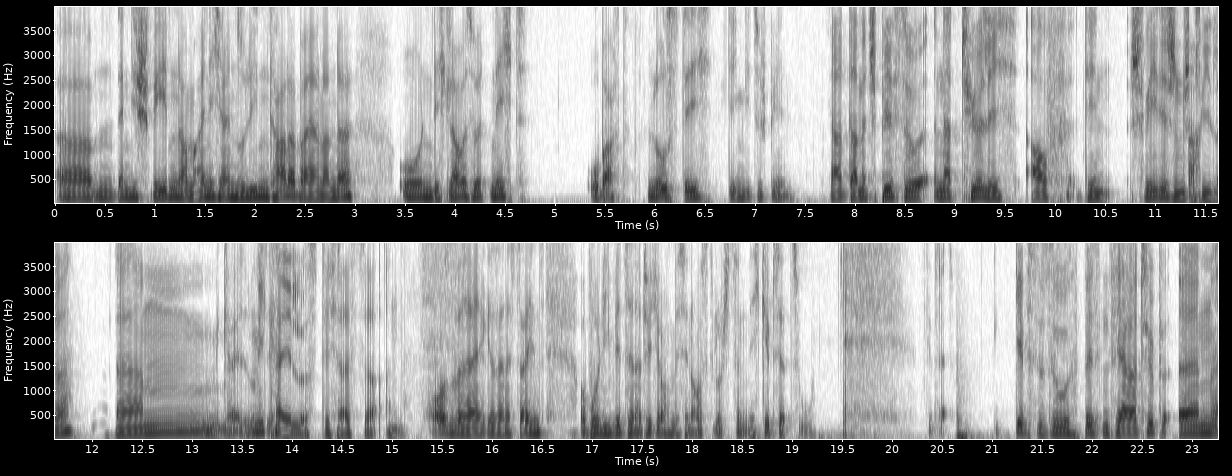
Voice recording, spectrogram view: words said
Ähm, denn die Schweden haben eigentlich einen soliden Kader beieinander und ich glaube, es wird nicht, Obacht, lustig, gegen die zu spielen. Ja, damit spielst du natürlich auf den schwedischen Spieler. Ähm, Michael, Lustig. Michael Lustig heißt er an. Außenverteidiger seines Zeichens, obwohl die Witze natürlich auch ein bisschen ausgelutscht sind. Ich gebe es ja zu. Gib's ja zu. Gibst du zu, bist ein fairer Typ. Ähm,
